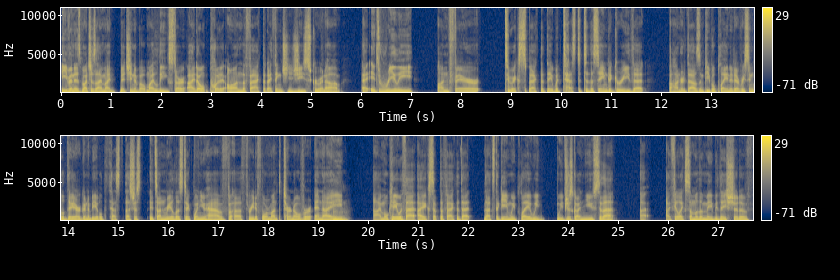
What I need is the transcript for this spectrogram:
even as much as I might bitching about my league start, I don't put it on the fact that I think GG's screwing up. Uh, It's really unfair to expect that they would test it to the same degree that a hundred thousand people playing it every single day are going to be able to test. That's just it's unrealistic when you have a three to four month turnover, and I. Hmm. I'm okay with that. I accept the fact that, that that's the game we play. We we've just gotten used to that. I feel like some of them maybe they should have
